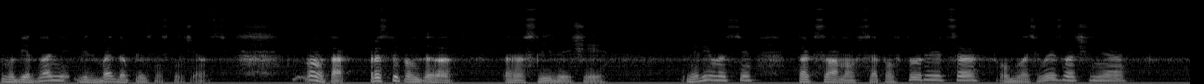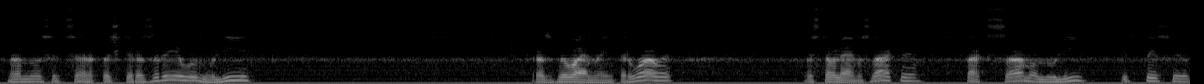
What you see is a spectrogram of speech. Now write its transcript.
в об'єднанні від b до плюс нескінченності. Ну так, приступимо до е, слідуючої нерівності. Так само все повторюється. Область визначення. Наноситься точки розриву, нулі. Розбиваємо інтервали. Виставляємо знаки. Так само нулі підписуємо.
